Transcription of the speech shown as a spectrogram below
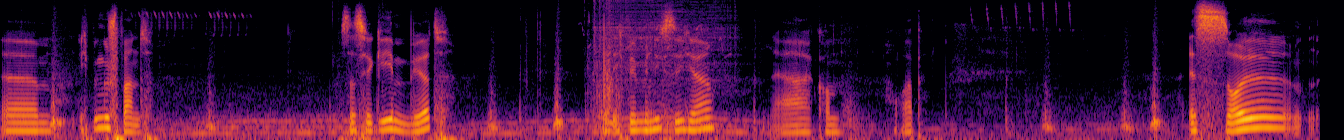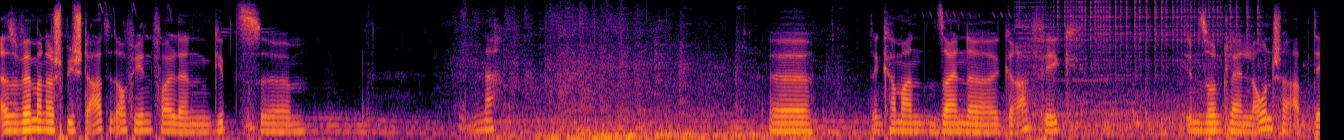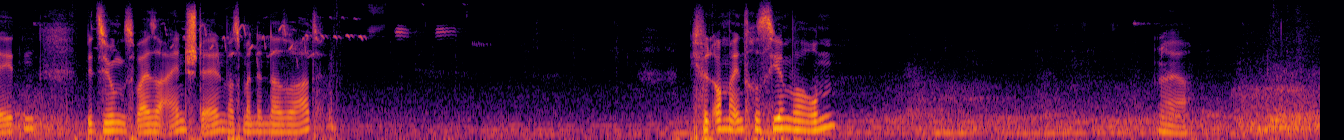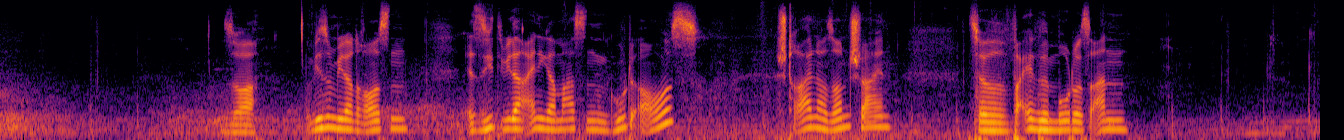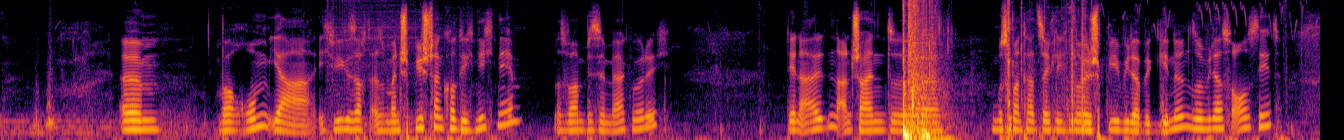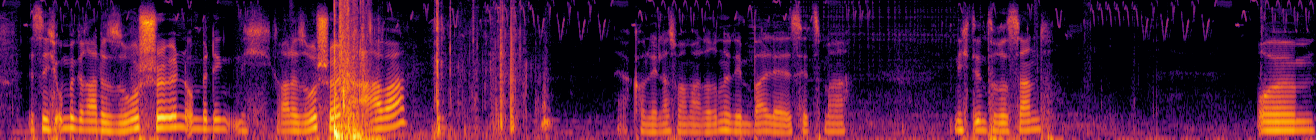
Ähm, ich bin gespannt, was das hier geben wird. Denn ich bin mir nicht sicher. Ja, komm, hau ab. Es soll, also wenn man das Spiel startet auf jeden Fall, dann gibt's, ähm, na, äh, dann kann man seine Grafik in so einen kleinen Launcher updaten, beziehungsweise einstellen, was man denn da so hat. Ich würde auch mal interessieren, warum. Naja. So, wir sind wieder draußen. Es sieht wieder einigermaßen gut aus. Strahlender Sonnenschein. Survival-Modus an. Ähm, Warum? Ja, ich wie gesagt, also meinen Spielstand konnte ich nicht nehmen. Das war ein bisschen merkwürdig. Den alten. Anscheinend äh, muss man tatsächlich ein neues Spiel wieder beginnen, so wie das aussieht. Ist nicht unbedingt gerade so schön, unbedingt nicht gerade so schön, aber... Ja komm, den lassen wir mal drinnen, den Ball, der ist jetzt mal nicht interessant. Ähm...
